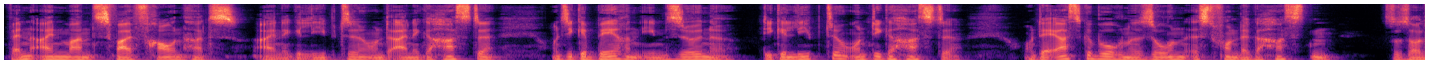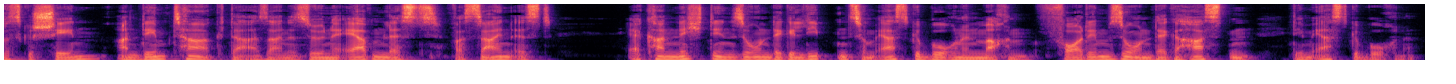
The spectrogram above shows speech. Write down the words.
Wenn ein Mann zwei Frauen hat, eine Geliebte und eine Gehasste, und sie gebären ihm Söhne, die Geliebte und die Gehasste, und der erstgeborene Sohn ist von der Gehassten, so soll es geschehen, an dem Tag, da er seine Söhne erben lässt, was sein ist, er kann nicht den Sohn der Geliebten zum Erstgeborenen machen vor dem Sohn der Gehassten, dem Erstgeborenen,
